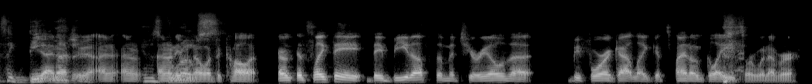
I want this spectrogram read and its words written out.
it's like beat yeah, I, know what you leather. I, I don't, I don't even know what to call it. It's like they they beat up the material that before it got like its final glaze or whatever,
